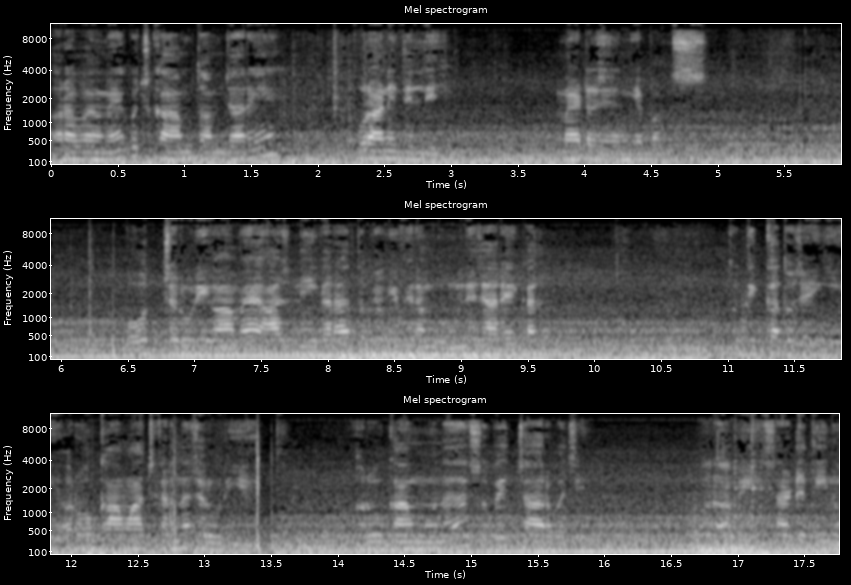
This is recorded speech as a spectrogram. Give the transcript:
और अब हमें कुछ काम तो हम जा रहे हैं। पुरानी दिल्ली मेट्रो स्टेशन के पास। बहुत ज़रूरी काम है आज नहीं करा तो क्योंकि फिर हम घूमने जा रहे हैं कल तो दिक्कत हो जाएगी। और वो काम आज करना ज़रूरी है। और वो काम होना है सुबह चार बजे। और अभी साढ़े तीन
